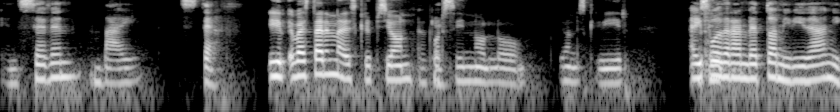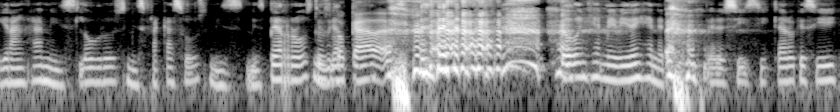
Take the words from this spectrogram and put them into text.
en Seven by Steph. Y va a estar en la descripción por si no lo pudieron escribir. Ahí podrán ver toda mi vida, mi granja, mis logros, mis fracasos, mis, mis perros, mis locadas. Todo en mi vida en general. Pero sí, sí, claro que sí.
